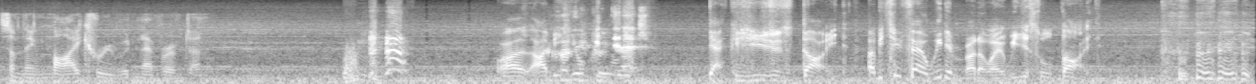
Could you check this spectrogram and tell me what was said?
Something my crew would never have done. Well, I mean, Could your we be crew, dead? Yeah, because you just died. I mean, to be fair, we didn't run away. We just all died.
